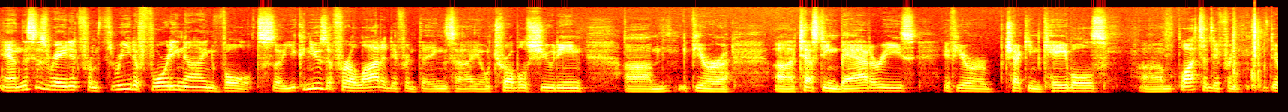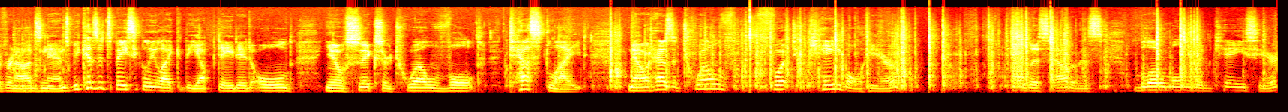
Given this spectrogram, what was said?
And this is rated from 3 to 49 volts, so you can use it for a lot of different things, uh, you know, troubleshooting, um, if you're uh, testing batteries, if you're checking cables, um, lots of different different odds and ends because it's basically like the updated old you know 6 or 12 volt test light. Now it has a 12 foot cable here. Pull this out of this blow molded case here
